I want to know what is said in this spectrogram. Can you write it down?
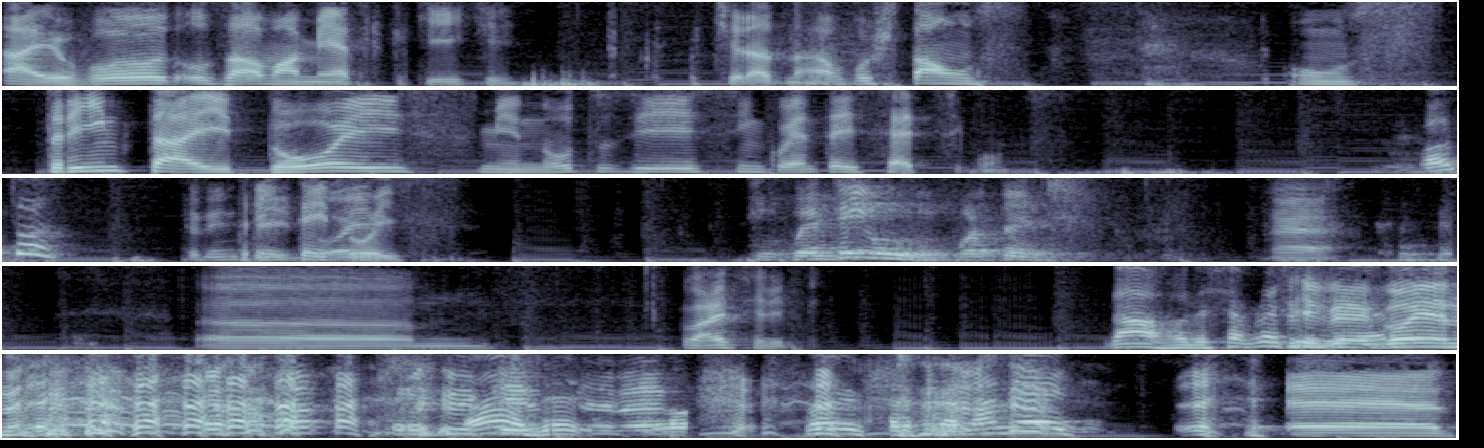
Ah, eu vou usar uma métrica aqui que tirado na. Eu vou chutar uns uns 32 minutos e 57 segundos. Quanto? 32. 32. 51, importante. É. Uh... Vai, Felipe. Não, vou deixar pra cima. Sem né? vergonha, né? ah, na média. É,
